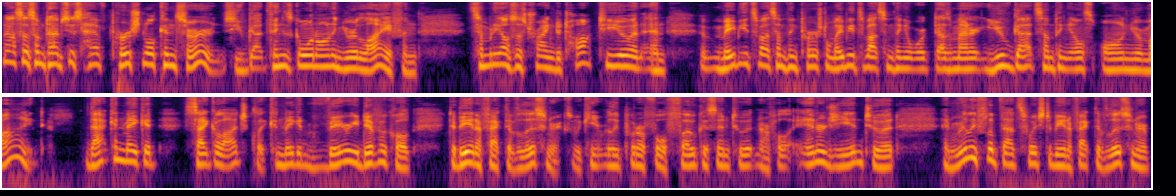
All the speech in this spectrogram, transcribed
We also sometimes just have personal concerns. You've got things going on in your life and somebody else is trying to talk to you and, and maybe it's about something personal. Maybe it's about something at work. Doesn't matter. You've got something else on your mind that can make it psychologically can make it very difficult to be an effective listener because we can't really put our full focus into it and our full energy into it and really flip that switch to be an effective listener.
